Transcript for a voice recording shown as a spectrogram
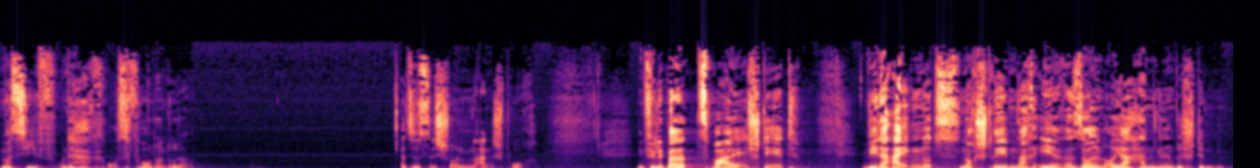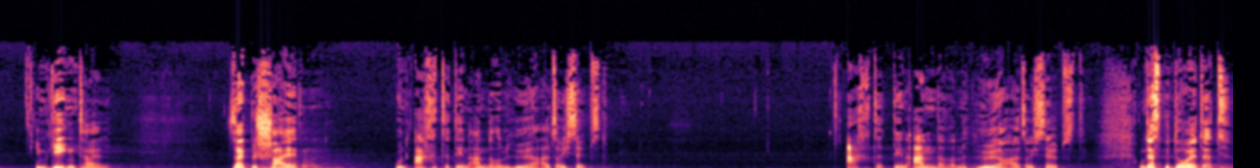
massiv und herausfordernd, oder? Also es ist schon ein Anspruch. In Philippa 2 steht, weder Eigennutz noch Streben nach Ehre sollen euer Handeln bestimmen. Im Gegenteil, seid bescheiden und achtet den anderen höher als euch selbst. Achtet den anderen höher als euch selbst. Und das bedeutet,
